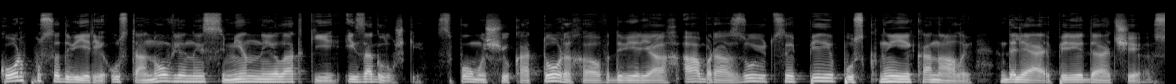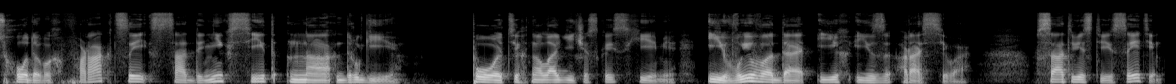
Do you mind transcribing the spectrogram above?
корпуса двери установлены сменные лотки и заглушки, с помощью которых в дверях образуются перепускные каналы для передачи сходовых фракций с одних сит на другие по технологической схеме и вывода их из рассева. В соответствии с этим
